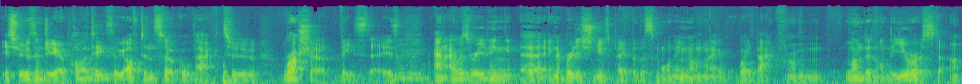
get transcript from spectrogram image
issues and geopolitics, mm-hmm. we often circle back to Russia these days. Mm-hmm. And I was reading uh, in a British newspaper this morning on my way back from London on the Eurostar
